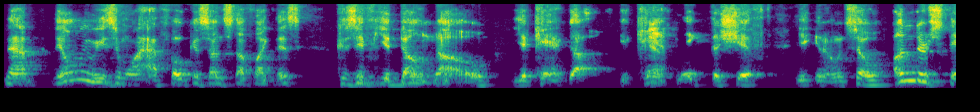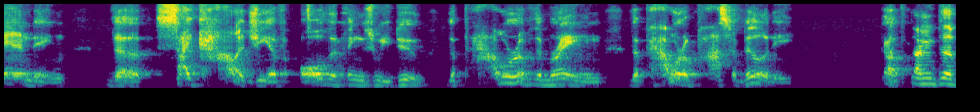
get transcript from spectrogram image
Now, the only reason why I focus on stuff like this, because if you don't know, you can't go. You can't make the shift. You, you know, and so understanding the psychology of all the things we do, the power of the brain, the power of possibility. Oh, I mean, the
